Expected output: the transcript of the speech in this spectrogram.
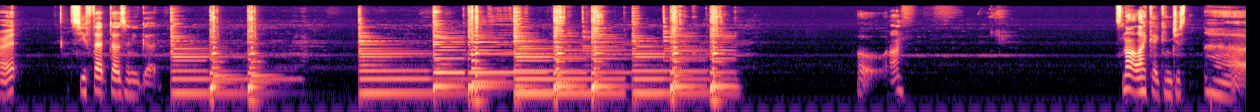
Alright, see if that does any good. It's not like I can just. Uh,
